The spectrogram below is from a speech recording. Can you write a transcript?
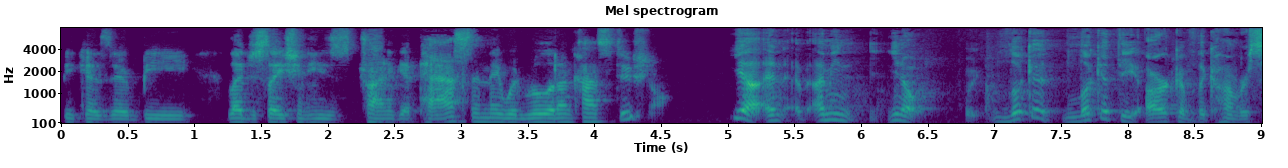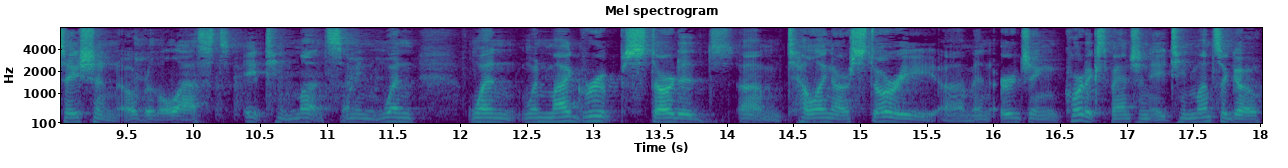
because there'd be legislation he's trying to get passed, and they would rule it unconstitutional. Yeah, and I mean, you know, look at look at the arc of the conversation over the last 18 months. I mean, when when when my group started um, telling our story um, and urging court expansion 18 months ago,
